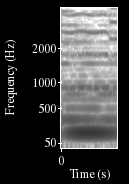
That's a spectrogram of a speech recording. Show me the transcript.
Mm-hmm.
